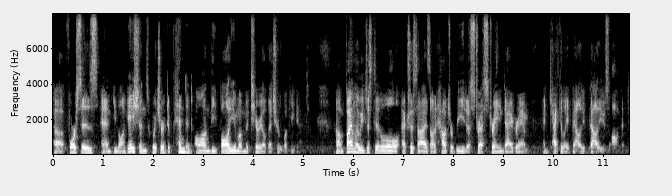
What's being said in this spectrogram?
uh, forces and elongations, which are dependent on the volume of material that you're looking at. Um, finally, we just did a little exercise on how to read a stress strain diagram and calculate value, values off it.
